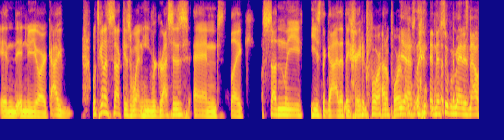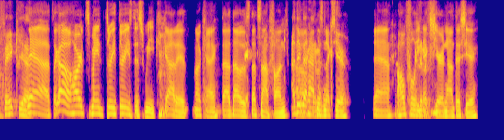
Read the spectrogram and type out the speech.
in in New York. I what's gonna suck is when he regresses and like suddenly he's the guy that they traded for out of Portland. Yes, and then Superman is now fake. Yeah. Yeah, it's like oh, Hart's made three threes this week. Got it. Okay, that that was that's not fun. I think that Um, happens next year. Yeah, hopefully next if- year, not this year.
